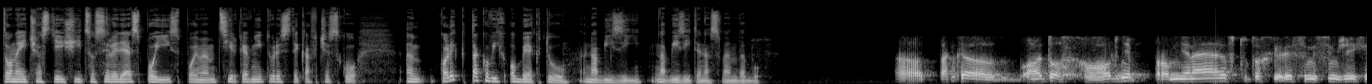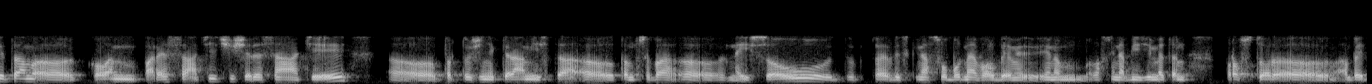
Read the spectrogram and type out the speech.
to nejčastější, co si lidé spojí s pojmem církevní turistika v Česku. Um, kolik takových objektů nabízí, nabízíte na svém webu? Uh, tak uh, ono je to hodně proměné. V tuto chvíli si myslím, že jich je tam uh, kolem 50 či 60 Eh, protože některá místa eh, tam třeba eh, nejsou, to je vždycky na svobodné volbě, my jenom vlastně nabízíme ten prostor, aby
